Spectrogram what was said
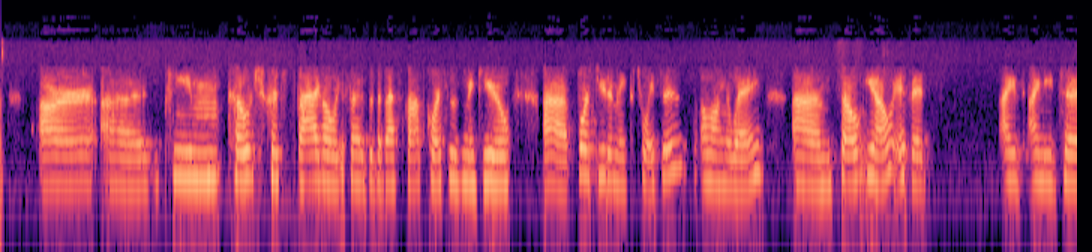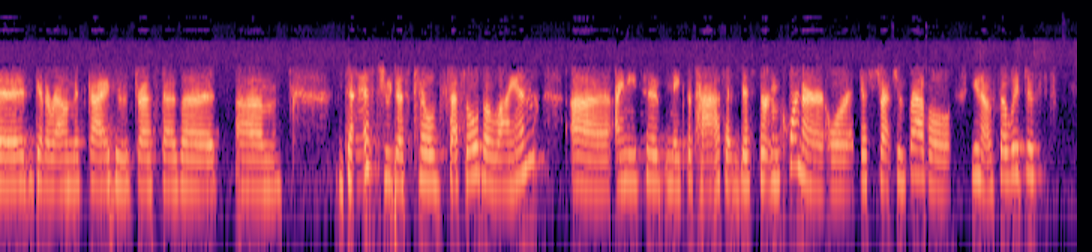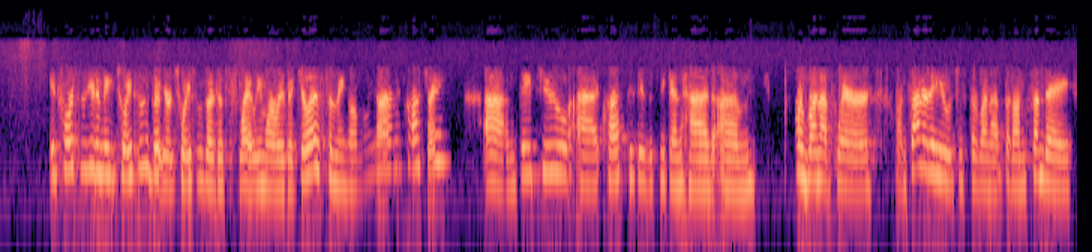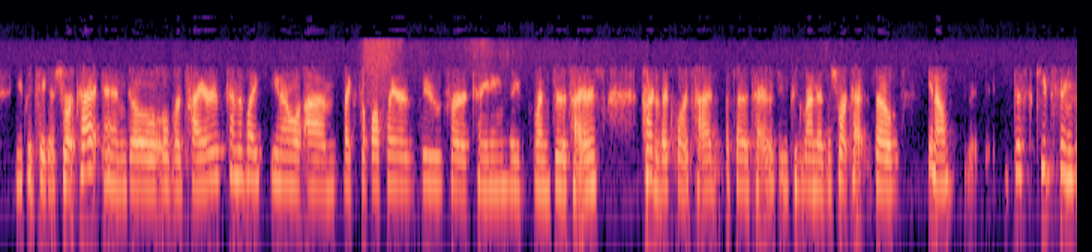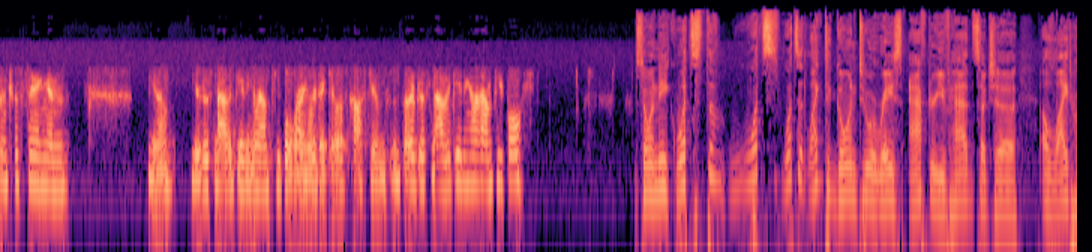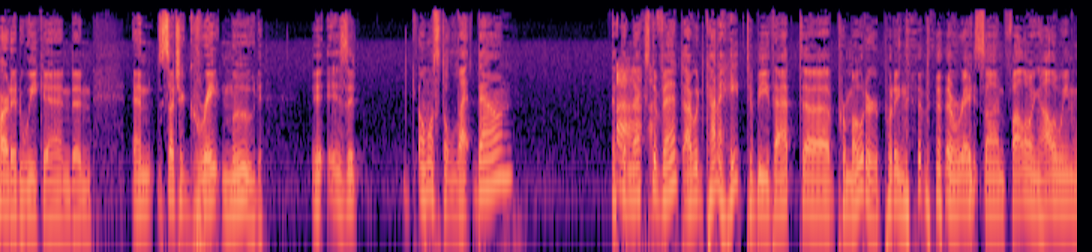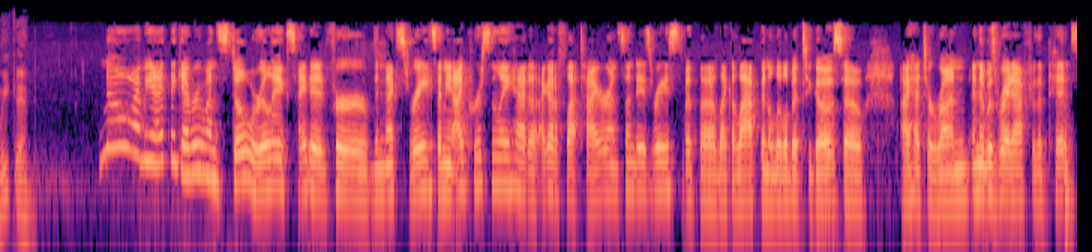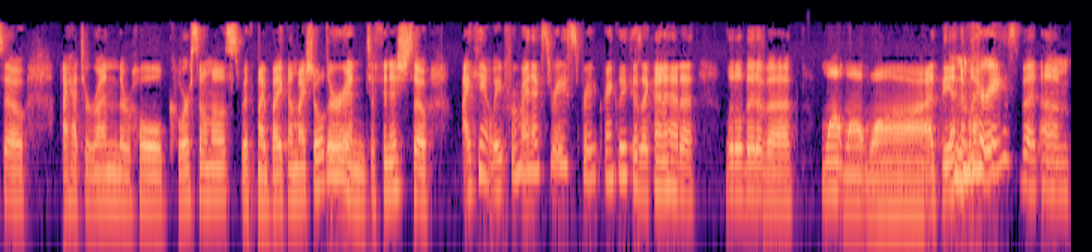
our uh, team coach Chris Spag always says that the best cross courses make you uh, force you to make choices along the way. Um, so you know if it's I I need to get around this guy who's dressed as a um, dentist who just killed Cecil the lion. Uh, I need to make the path at this certain corner or at this stretch of gravel. You know, so it just it forces you to make choices, but your choices are just slightly more ridiculous than they normally are in a cross race. Um, day two at Cross Crusade this weekend had um, a run up where on Saturday it was just a run up, but on Sunday you could take a shortcut and go over tires, kind of like you know, um, like football players do for training. They run through the tires. Part of the course had a set of tires you could run as a shortcut. So, you know, just keeps things interesting, and you know, you're just navigating around people wearing ridiculous costumes instead of just navigating around people. So, Annick, what's the what's what's it like to go into a race after you've had such a a lighthearted weekend and and such a great mood. Is it almost a letdown at the uh, next event? I would kind of hate to be that uh, promoter putting the, the, race on following Halloween weekend. I mean, I think everyone's still really excited for the next race. I mean, I personally had a, I got a flat tire on Sunday's race with a, like a lap and a little bit to go, so I had to run, and it was right after the pit, so I had to run the whole course almost with my bike on my shoulder and to finish. So I can't wait for my next race, frankly, because I kind of had a little bit of a wah wah wah at the end of my race, but um,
